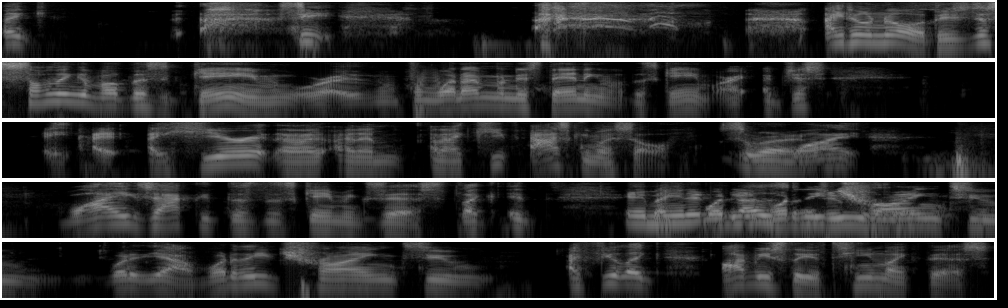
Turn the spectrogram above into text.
like see i don't know there's just something about this game where from what i'm understanding about this game I, i'm just I, I, I hear it and, I, and i'm and i keep asking myself so Right. why why exactly does this game exist? Like it I like, mean, it what, do does what are they do trying to what yeah what are they trying to i feel like obviously a team like this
